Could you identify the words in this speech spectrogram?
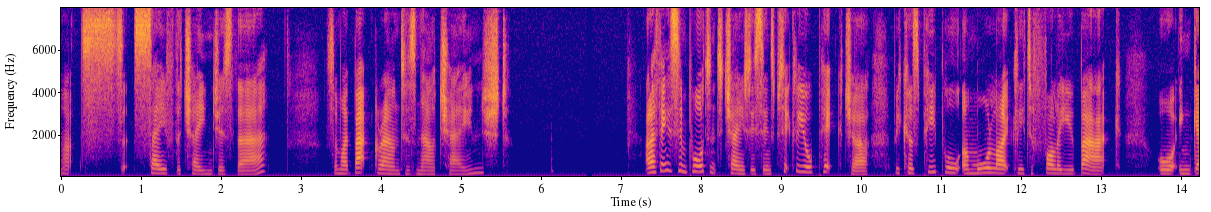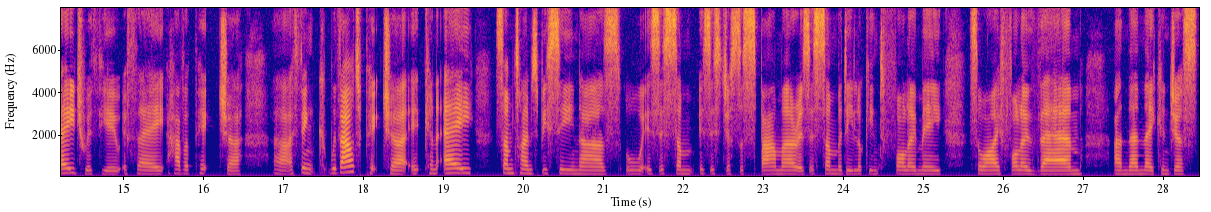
Let's save the changes there. So my background has now changed. And I think it's important to change these things, particularly your picture, because people are more likely to follow you back or engage with you if they have a picture. Uh, I think without a picture, it can a sometimes be seen as, oh, is this some, is this just a spammer? Is this somebody looking to follow me, so I follow them, and then they can just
